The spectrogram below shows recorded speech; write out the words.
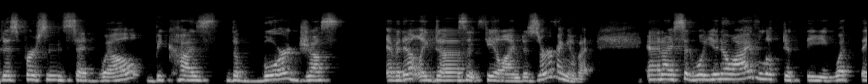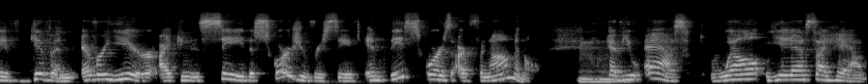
this person said, Well, because the board just evidently doesn't feel I'm deserving of it. And I said, "Well, you know, I've looked at the what they've given every year. I can see the scores you've received and these scores are phenomenal. Mm-hmm. Have you asked? Well, yes, I have,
